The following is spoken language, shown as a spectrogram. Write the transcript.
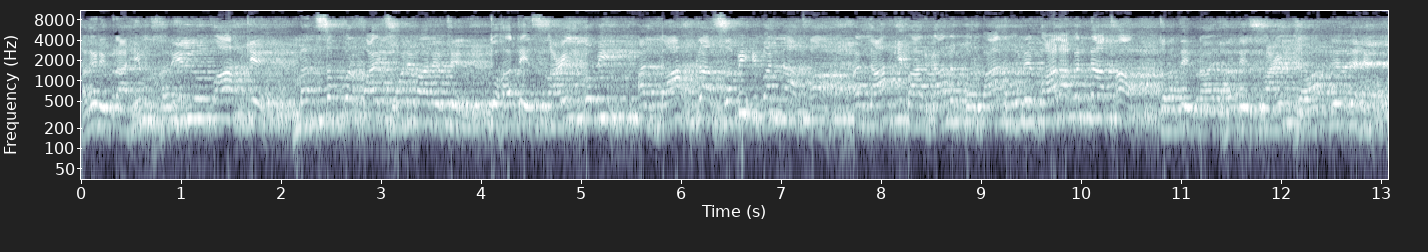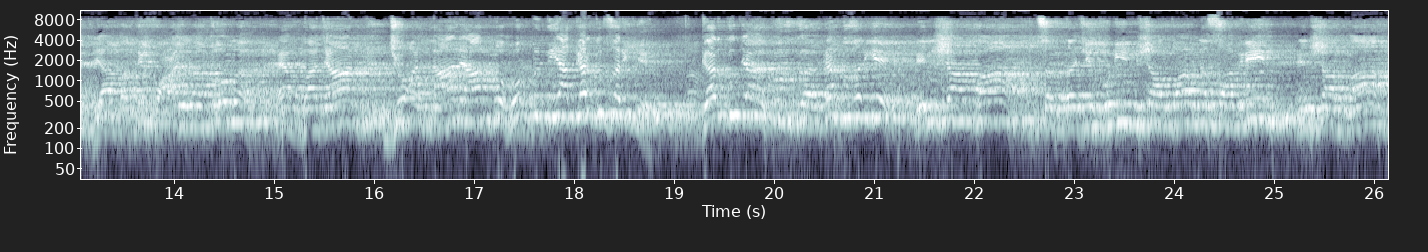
اگر ابراہیم خلیل اللہ کے منصب پر فائز ہوئے والے تھے تو حضرت اسماعیل کو بھی اللہ کا زبی بننا تھا اللہ کی بارگاہ میں قربان ہونے والا بننا تھا تو حضرت اسماعیل جواب دیتے ہیں، یا پتی فعال اے ابا جان، جو اللہ نے آپ کو حکم دیا، کر گزریے۔ کر کر گزریے۔ انشاءاللہ ستجدونی انشاءاللہ من الصابرین۔ انشاءاللہ،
